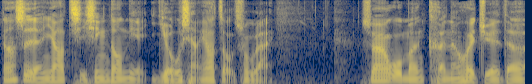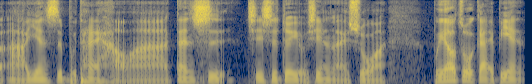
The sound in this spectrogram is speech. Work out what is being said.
当事人要起心动念，有想要走出来。虽然我们可能会觉得啊，厌世不太好啊，但是其实对有些人来说啊，不要做改变，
